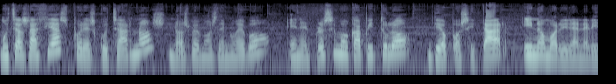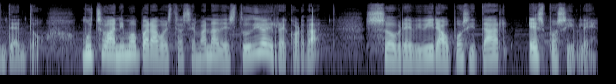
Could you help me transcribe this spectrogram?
Muchas gracias por escucharnos. Nos vemos de nuevo en el próximo capítulo de Opositar y no morir en el intento. Mucho ánimo para vuestra semana de estudio y recordad, sobrevivir a opositar es posible.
